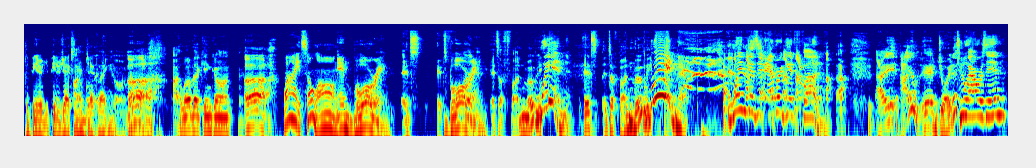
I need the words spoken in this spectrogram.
The Peter Peter Jackson I and Jack Black. King Kong. Ugh. I love that King Kong. Ugh. Why? It's so long. And boring. It's it's Boring. fun. It's a fun movie. When? It's it's a fun movie. When? when does it ever get fun? I I enjoyed it. Two hours in?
